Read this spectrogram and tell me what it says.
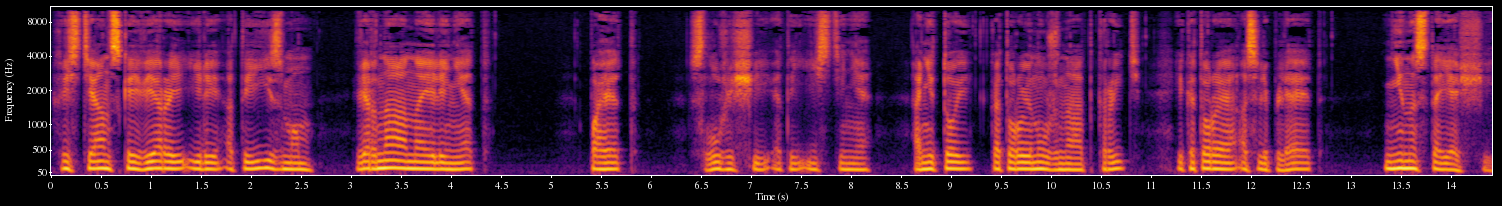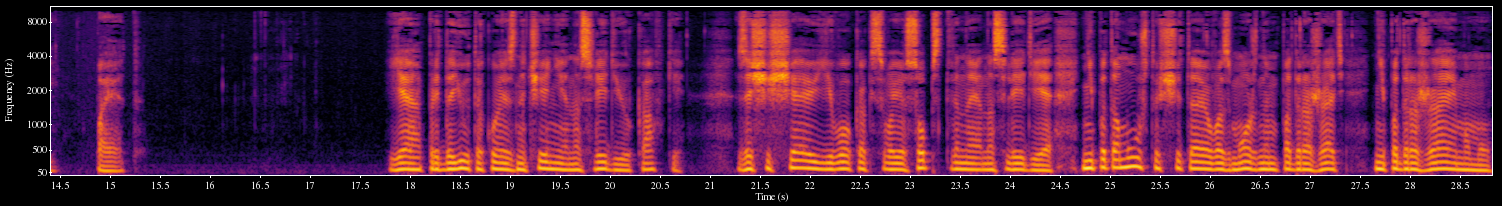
христианской верой или атеизмом, верна она или нет. Поэт, служащий этой истине, а не той, которую нужно открыть и которая ослепляет, не настоящий поэт. Я придаю такое значение наследию Кавки, защищаю его как свое собственное наследие не потому, что считаю возможным подражать неподражаемому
